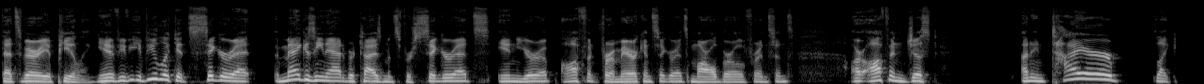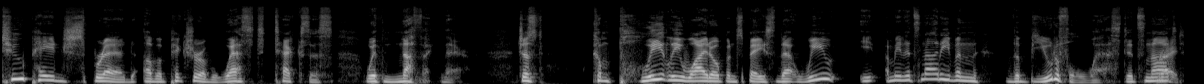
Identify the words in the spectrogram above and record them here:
that's very appealing you know, if you, if you look at cigarette magazine advertisements for cigarettes in europe often for american cigarettes marlboro for instance are often just an entire like two page spread of a picture of west texas with nothing there just completely wide open space that we I mean, it's not even the beautiful West. It's not Right.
